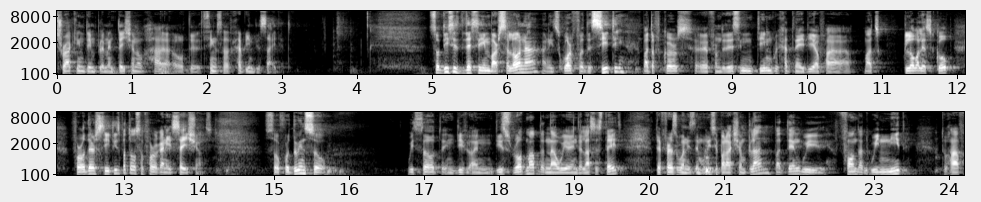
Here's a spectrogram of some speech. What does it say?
tracking the implementation of, how, of the things that have been decided. So this is Decidim Barcelona, and it's work for the city. But of course, uh, from the design team, we had an idea of a much global scope for other cities, but also for organizations. So for doing so, we thought in, this roadmap that now we are in the last stage. The first one is the municipal action plan, but then we found that we need to have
